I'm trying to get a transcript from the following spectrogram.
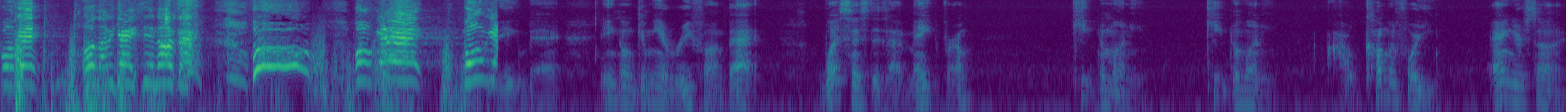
Boonking! Lot of gang shit, know what I'm saying? Woo! Boonking! Big bad. They ain't gonna give me a refund back. What sense does that make, bro? Keep the money. Keep the money. I'm coming for you your son.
